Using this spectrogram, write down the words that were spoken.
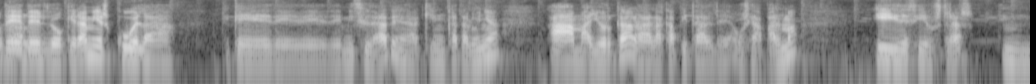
de, de, lo que era mi escuela que de, de, mi ciudad, aquí en Cataluña, a Mallorca, a la capital, de, o sea, a Palma y decir, ostras, mm,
